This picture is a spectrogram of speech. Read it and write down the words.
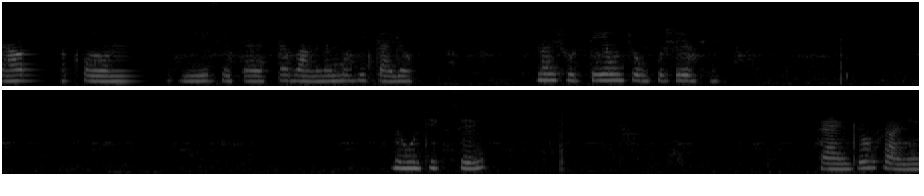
রাগ করো প্লিজ এটা একটা বাংলা মুভির ডায়লগ না সত্যিই আমার চোখ বসে গেছে দেখো ঠিক আছে थैंक यू सानी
